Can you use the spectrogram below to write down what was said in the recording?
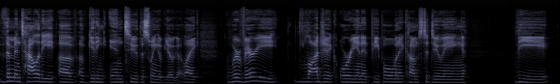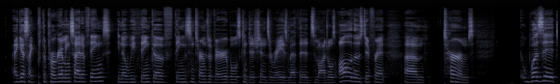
the mentality of of getting into the swing of yoga. Like we're very logic oriented people when it comes to doing the I guess like the programming side of things. You know, we think of things in terms of variables, conditions, arrays, methods, modules, all of those different um, terms. Was it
